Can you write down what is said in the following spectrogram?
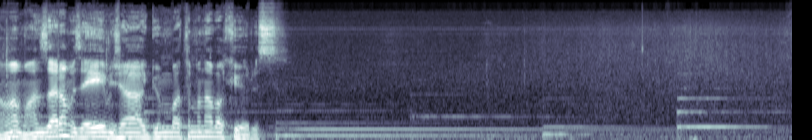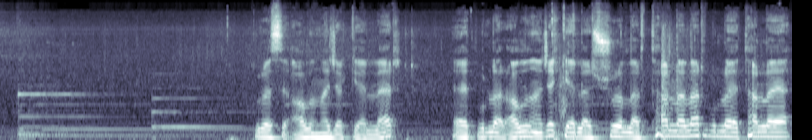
Ama manzaramız iyiymiş ha. Gün batımına bakıyoruz. Burası alınacak yerler. Evet buralar alınacak yerler. Şuralar tarlalar. Buraya tarlaya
